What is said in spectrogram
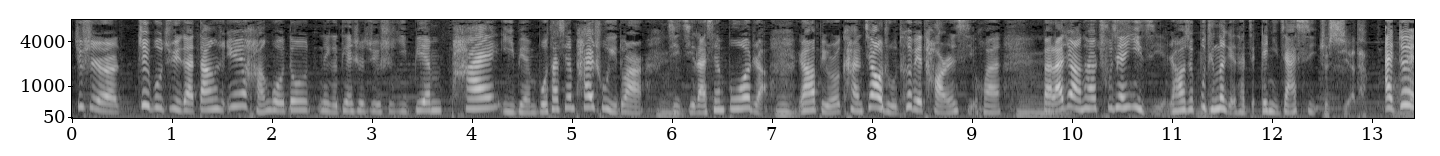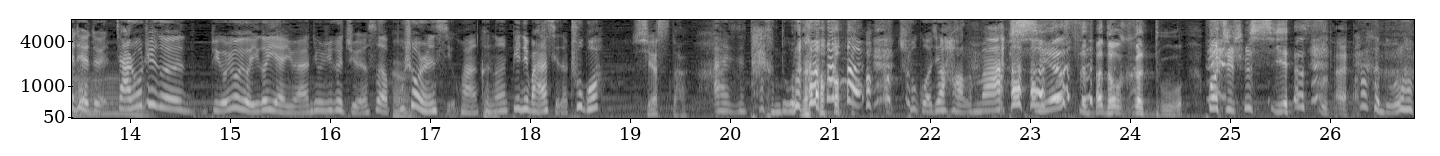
就是这部剧在当时，因为韩国都那个电视剧是一边拍一边播，他先拍出一段嗯几集来先播着，嗯然后比如看教主特别讨人喜欢，嗯，本来就让他出现一集，然后就不停的给他给你加戏。就写他，哎，对对对啊，假如这个比如又有一个演员就是一个角色不嗯受人喜欢，可能编剧把他写的出国，写死他，哎，这太狠毒了，出国就好了嘛。写死他都狠毒，我只是写死他呀。太狠毒了。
